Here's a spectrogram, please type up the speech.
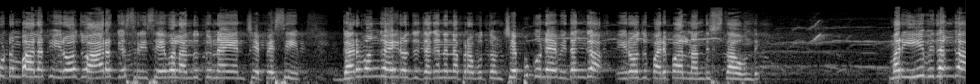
కుటుంబాలకు ఈరోజు ఆరోగ్యశ్రీ సేవలు అందుతున్నాయని చెప్పేసి గర్వంగా ఈరోజు జగనన్న ప్రభుత్వం చెప్పుకునే విధంగా ఈరోజు పరిపాలన అందిస్తూ ఉంది. మరి ఈ విధంగా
